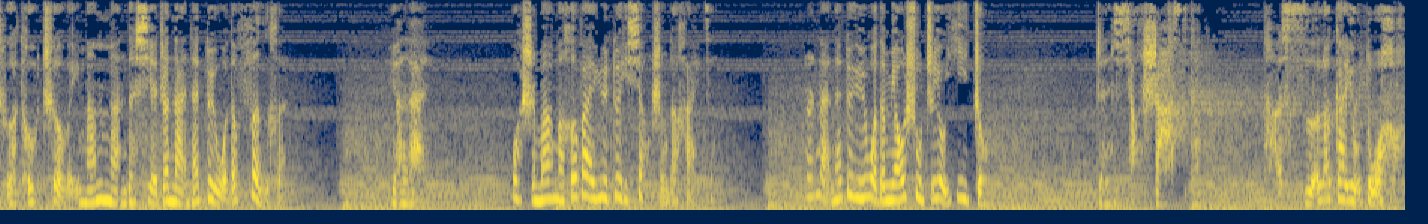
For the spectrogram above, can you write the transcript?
彻头彻尾满满的写着奶奶对我的愤恨。原来。我是妈妈和外遇对象生的孩子，而奶奶对于我的描述只有一种：真想杀死他，他死了该有多好。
